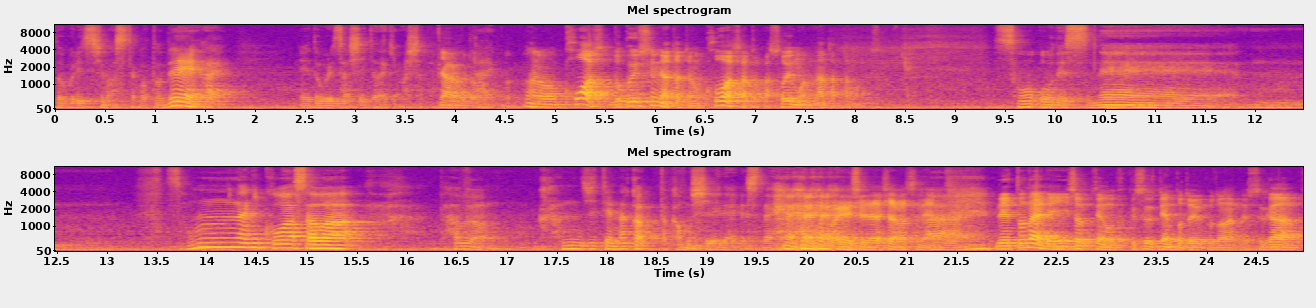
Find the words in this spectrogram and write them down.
独立しますってことで、はい。えー独立させていただきました、なるほど、はい。あの怖さ独立するにあたっての怖さとかそういうものなかったものですか？そうですね。うん。そんなに怖さは多分感じてなかったかもしれないですね。ご優秀でいらっしゃいますね、はで都内で飲食店を複数店舗ということなんですが、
